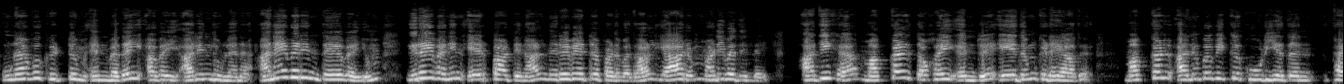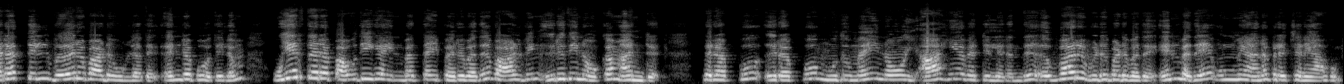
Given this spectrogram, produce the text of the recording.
உணவு கிட்டும் என்பதை அவை அறிந்துள்ளன. அனைவரின் தேவையும் இறைவனின் ஏற்பாட்டினால் நிறைவேற்றப்படுவதால் யாரும் மடிவதில்லை. அதிக மக்கள் தொகை என்று ஏதும் கிடையாது. மக்கள் அனுபவிக்க கூடியதன் தரத்தில் வேறுபாடு உள்ளது என்ற போதிலும் உயர்தர பௌதிக இன்பத்தை பெறுவது வாழ்வின் இறுதி நோக்கம் அன்று. பிறப்பு இறப்பு முதுமை நோய் ஆகியவற்றிலிருந்து எவ்வாறு விடுபடுவது என்பதே உண்மையான பிரச்சனையாகும்.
